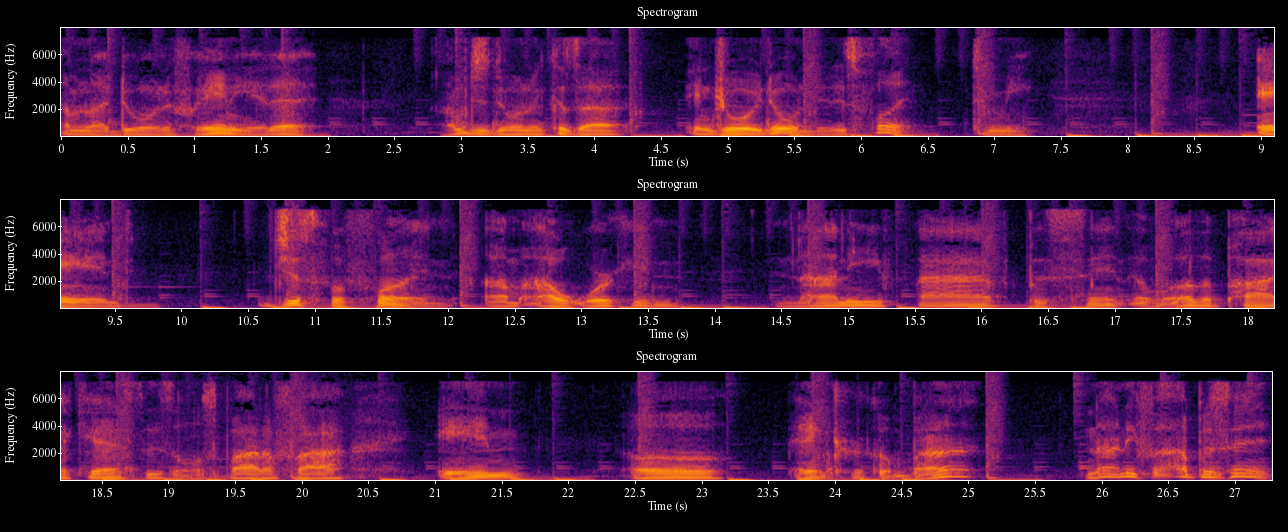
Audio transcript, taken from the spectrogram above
I'm not doing it for any of that. I'm just doing it because I enjoy doing it. It's fun to me. And just for fun, I'm out working 95% of other podcasters on Spotify and uh, Anchor combined. 95%.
